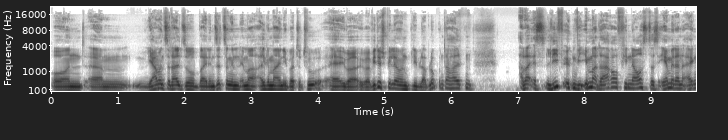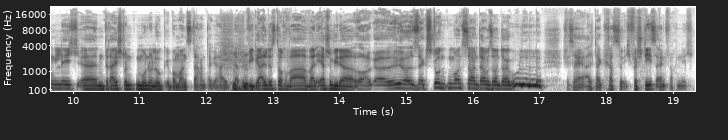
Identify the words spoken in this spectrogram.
Und ähm, wir haben uns dann halt so bei den Sitzungen immer allgemein über Tattoo, äh, über, über Videospiele und bliblablub unterhalten. Aber es lief irgendwie immer darauf hinaus, dass er mir dann eigentlich äh, einen drei Stunden Monolog über Monster Hunter gehalten hat. Und wie geil das doch war, weil er schon wieder, oh, ja, sechs Stunden Monster Hunter am Sonntag. Ich hey, alter, krass, so, ich verstehe es einfach nicht.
